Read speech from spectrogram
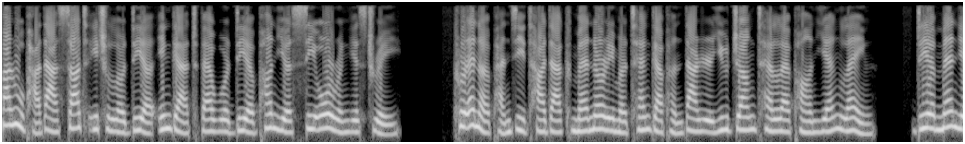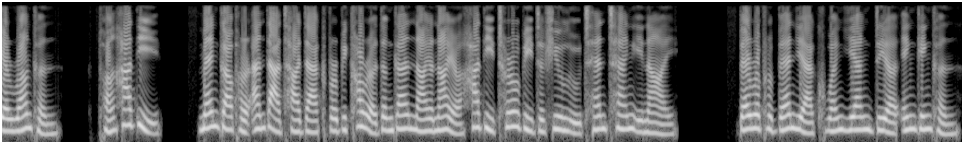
Baru pada saat itulah dia ingat bahwa dia punya seorang istri. Kerana Panji tadak menerima tanggapan dari ujung telepon yang lain. Dia Manya Rankan. Tuan Hadi, mengapa anda tadak berbicara dengan naya-naya hadi terlebih dahulu tentang inai. Berapa banyak wang yang dia inginkan.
